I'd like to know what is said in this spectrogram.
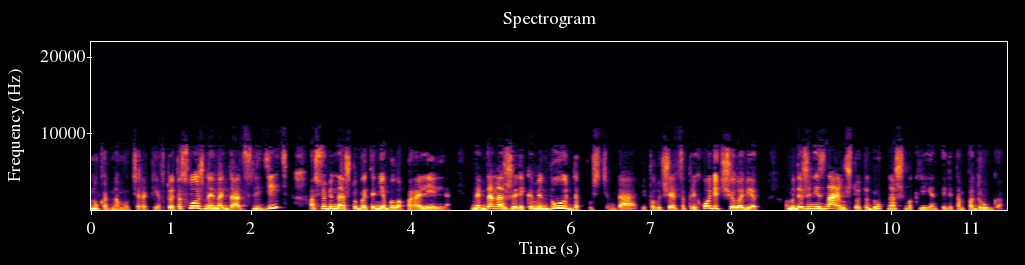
ну, к одному терапевту. Это сложно иногда отследить, особенно, чтобы это не было параллельно. Иногда нас же рекомендуют, допустим, да, и получается, приходит человек, а мы даже не знаем, что это друг нашего клиента или там подруга.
